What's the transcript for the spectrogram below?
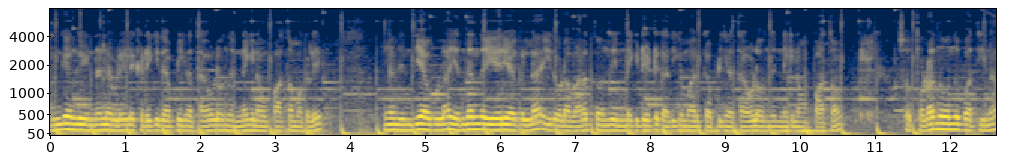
எங்கெங்கே என்னென்ன விலையில் கிடைக்கிது அப்படிங்கிற தகவலை வந்து இன்றைக்கி நம்ம பார்த்தோம் மக்களே. இந்த இந்தியாவுக்குள்ளே எந்தெந்த ஏரியாக்களில் இதோட வரத்து வந்து இன்றைக்கி டேட்டுக்கு அதிகமாக இருக்குது அப்படிங்கிற தகவலை வந்து இன்றைக்கி நம்ம பார்த்தோம். ஸோ தொடர்ந்து வந்து பார்த்திங்கன்னா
